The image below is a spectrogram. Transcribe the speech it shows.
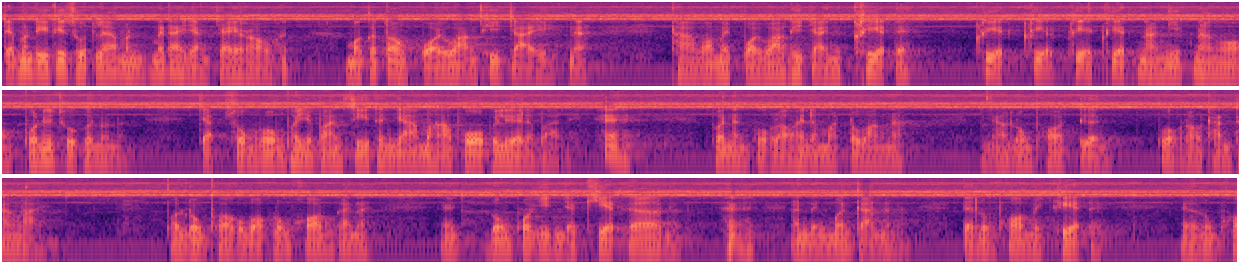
แต่มันดีที่สุดแล้วมันไม่ได้อย่างใจเรา มันก็ต้องปล่อยวางที่ใจนะ ถ้าว่าไม่ปล่อยวางที่ใจนี่เครียดเด้เครียดเครียดเครียดเครียดหน้างีกหน้างอผลที่ถูกกันนั่นจับส่งโรงพยาบาลศรีธัญญามหาโพไปเรื่อยละบาทเลย เพราะนั้นพวกเราให้ระมัดระวังนะหลวงพ่อเตือนพวกเราท่านทั้งหลาย พอหลวงพ่อก็บอกหลวงพ่อเหมือนกันนะหลวงพ่ออินอย่าเครียดเด้อนะอันหนึ่งเหมือนกันนะแต่หลวงพ่อไม่เครียดเลยหลวงพ่อ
